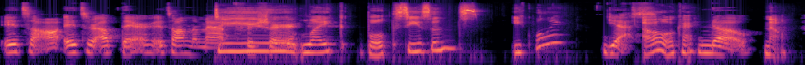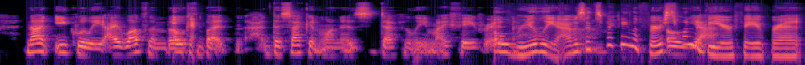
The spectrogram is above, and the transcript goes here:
it's, uh, it's up there. It's on the map do you for sure. like both seasons equally? Yes. Oh, okay. No, No. Not equally. I love them both, Okay. but the second one is definitely my favorite. Oh, really? I was Um, expecting the first oh, one yeah. to be your favorite.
